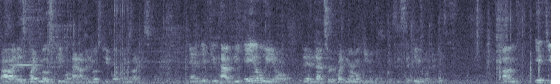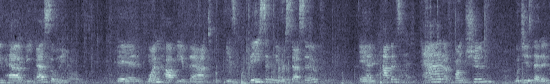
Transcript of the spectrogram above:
uh, is what most people have, and most people are homozygous for. And if you have the A allele, then that's sort of like normal hemoglobin. It's a hemoglobin. Um, if you have the S allele, then one copy of that is basically recessive and happens to add a function, which is that it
